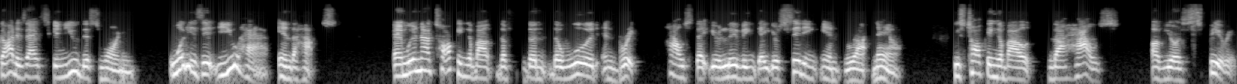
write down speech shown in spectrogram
God is asking you this morning, what is it you have in the house? And we're not talking about the, the, the wood and brick house that you're living, that you're sitting in right now. He's talking about the house of your spirit.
